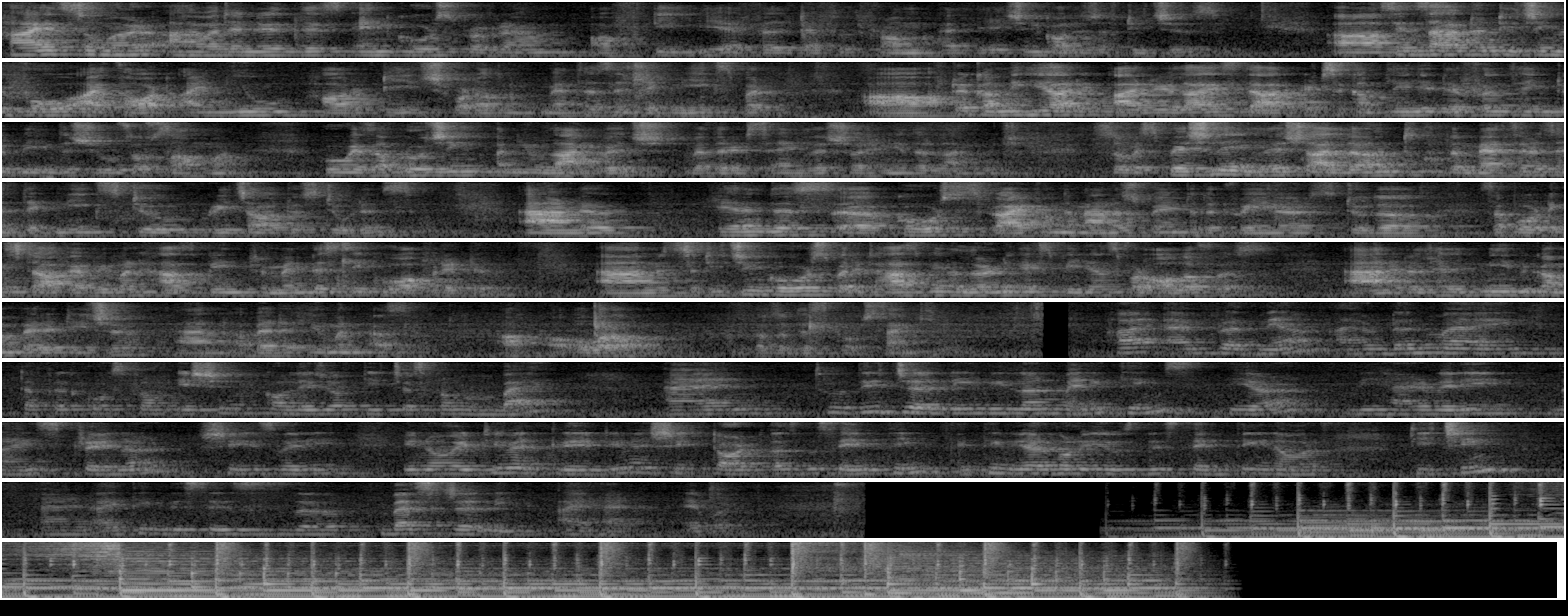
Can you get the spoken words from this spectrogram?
Hi, it's Sumar. I have attended this in-course program of TEFL TEFL from Asian College of Teachers. Uh, since I have done teaching before, I thought I knew how to teach, what are the methods and techniques, but uh, after coming here, I, I realized that it's a completely different thing to be in the shoes of someone who is approaching a new language, whether it's English or any other language. So especially English, I learned the methods and techniques to reach out to students. And uh, here in this uh, course, right from the management to the trainers to the supporting staff, everyone has been tremendously cooperative. And it's a teaching course, but it has been a learning experience for all of us. And it will help me become a better teacher and a better human as, uh, overall because of this course. Thank you. Hi, I'm Pradnya. I have done my TEFL course from Asian College of Teachers from Mumbai. And through this journey, we learn many things here. We had a very nice trainer. She is very innovative and creative and she taught us the same thing. I think we are going to use this same thing in our teaching and I think this is the best journey I had.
